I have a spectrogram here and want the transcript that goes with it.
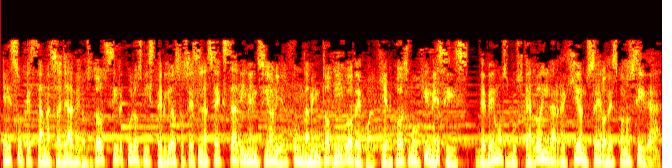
Eso que está más allá de los dos círculos misteriosos es la sexta dimensión y el fundamento vivo de cualquier cosmogénesis, debemos buscarlo en la región cero desconocida.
